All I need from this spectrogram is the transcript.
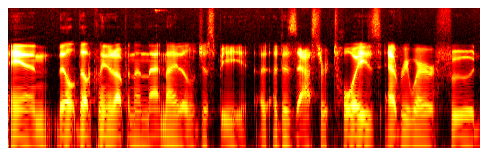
And they'll they'll clean it up and then that night it'll just be a, a disaster. Toys everywhere, food,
